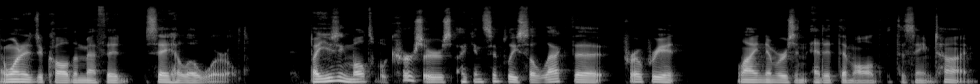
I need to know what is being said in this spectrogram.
I wanted to call the method say hello world. By using multiple cursors, I can simply select the appropriate line numbers and edit them all at the same time.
